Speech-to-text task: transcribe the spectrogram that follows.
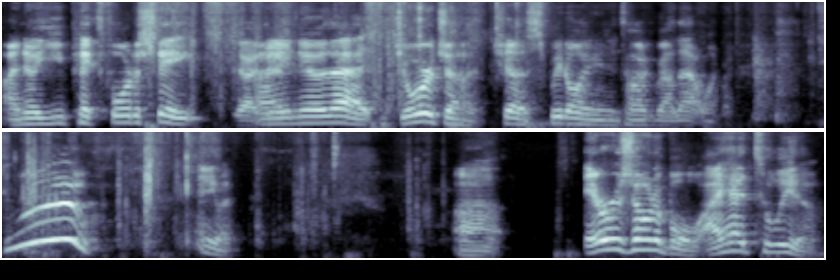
I know you picked Florida State. Yeah, I, know that. Georgia, just we don't even talk about that one. Woo! Anyway. Uh Arizona Bowl. I had Toledo.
